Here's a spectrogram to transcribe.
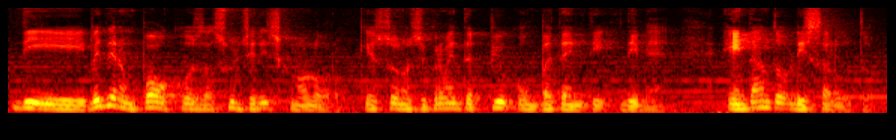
di vedere un po' cosa suggeriscono loro, che sono sicuramente più competenti di me. E intanto li saluto.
